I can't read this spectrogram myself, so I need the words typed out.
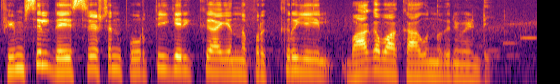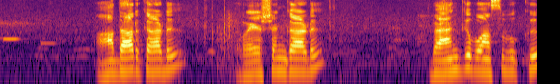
ഫിംസിൽ രജിസ്ട്രേഷൻ പൂർത്തീകരിക്കുക എന്ന പ്രക്രിയയിൽ ഭാഗവാക്കാകുന്നതിന് വേണ്ടി Aadhaar card ration card bank passbook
